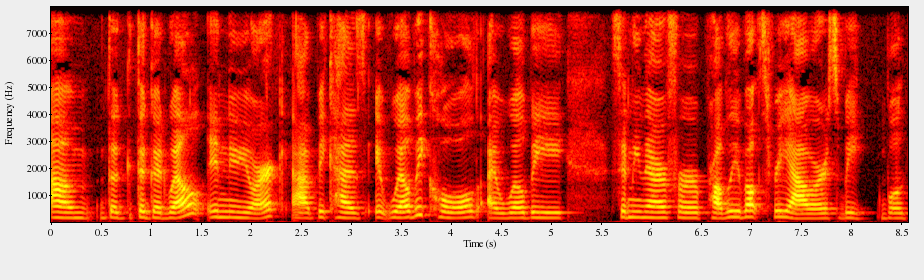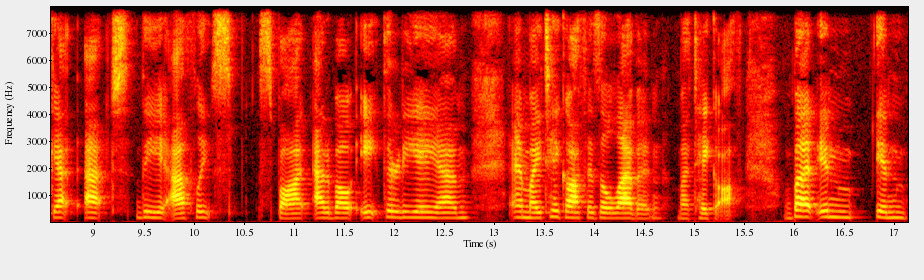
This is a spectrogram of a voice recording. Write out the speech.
um, the, the Goodwill in New York uh, because it will be cold. I will be sitting there for probably about three hours. We will get at the athletes spot at about 8:30 a.m. and my takeoff is 11 my takeoff. But in in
